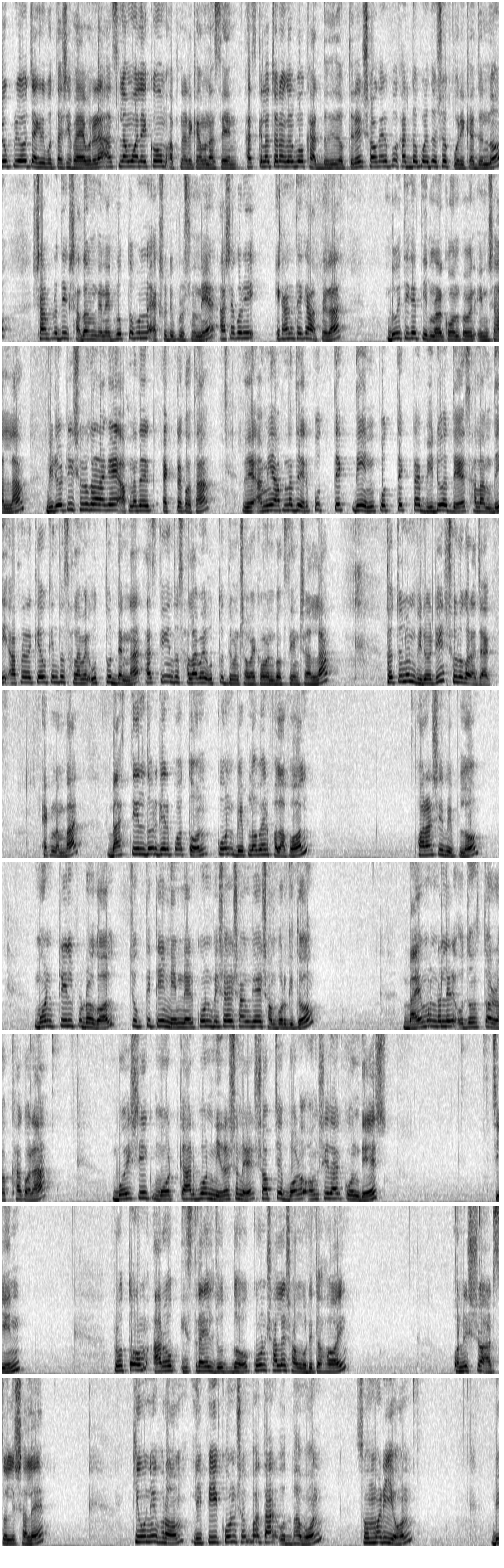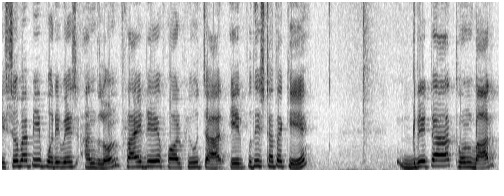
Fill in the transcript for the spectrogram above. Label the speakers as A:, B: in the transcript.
A: সুপ্রিয় চাকরি প্রত্যাশী ভাই বোনেরা, আসসালামু আলাইকুম। আপনারা কেমন আছেন? আজকে আলোচনা করব খাদ্য অধিদপ্তরের সহকারী খাদ্য পরিদর্শক পরীক্ষার জন্য সাম্প্রতিক সাধারণ জ্ঞানের গুরুত্বপূর্ণ একশোটি প্রশ্ন নিয়ে আশা করি এখান থেকে আপনারা দুই থেকে তিন মার্ক কমন পাবেন ইনশাআল্লাহ। ভিডিওটি শুরু করার আগে আপনাদের একটা কথা, যে আমি আপনাদের প্রত্যেক দিন প্রত্যেকটা ভিডিওতে সালাম দিই। আপনারা কেউ কিন্তু সালামের উত্তর দেন না। আজকে কিন্তু সালামের উত্তর দেবেন সবাই কমেন্ট বক্সে ইনশাআল্লাহ। তো চলুন ভিডিওটি শুরু করা যাক। এক নম্বর, বাস্তিল দুর্গের পতন কোন বিপ্লবের ফলাফল? ফরাসি বিপ্লব, মন্ট্রিল প্রোটোকল, চুক্তিটি নিম্নের কোন বিষয়ের সঙ্গে সম্পর্কিত? বায়ুমণ্ডলের ওজন স্তর রক্ষা করা, বৈশ্বিক মোট কার্বন নিরসনের সবচেয়ে বড় অংশীদার কোন দেশ? চীন, প্রথম আরব ইসরায়েল যুদ্ধ কোন সালে সংঘটিত হয়? উনিশশো আটচল্লিশ সালে কিউনিফর্ম লিপি কোন সভ্যতার উদ্ভাবন? সোমারিয়ন। বিশ্বব্যাপী পরিবেশ আন্দোলন ফ্রাইডে ফর ফিউচার এর প্রতিষ্ঠাতাকে গ্রেটা থুনবার্গ।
